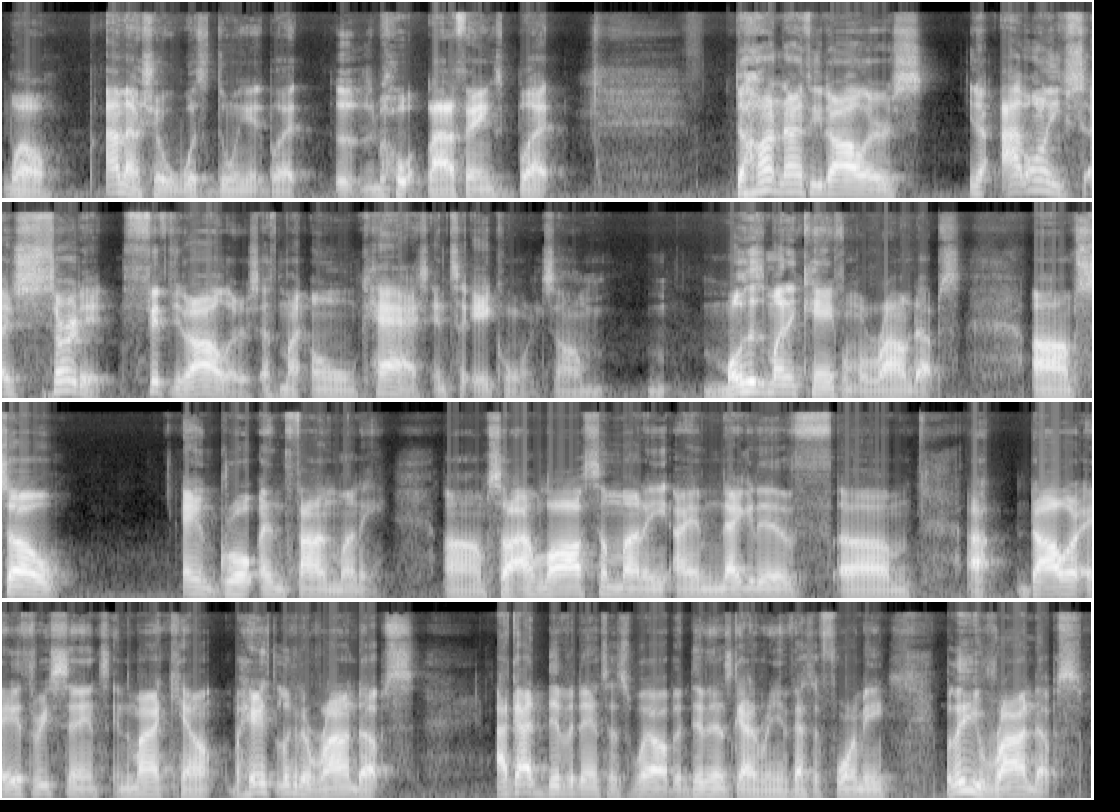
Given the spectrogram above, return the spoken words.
well, I'm not sure what's doing it, but uh, a lot of things. But the hundred ninety dollars, you know, I've only inserted fifty dollars of my own cash into Acorns. Um, most of the money came from roundups. Um, so and grow and found money. Um, so I've lost some money. I am negative um, a dollar eighty three cents into my account. But here's look at the roundups. I got dividends as well. The dividends got reinvested for me. Believe roundups.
